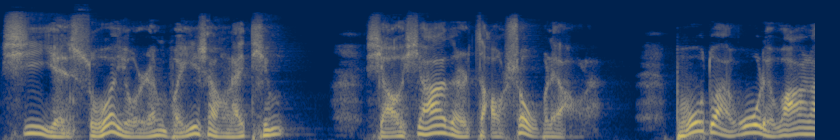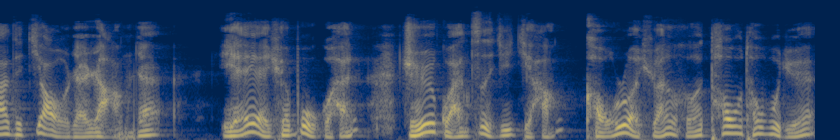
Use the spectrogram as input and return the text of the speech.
吸引所有人围上来听。小瞎子早受不了了，不断呜里哇啦的叫着嚷着，爷爷却不管，只管自己讲。口若悬河，滔滔不绝，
